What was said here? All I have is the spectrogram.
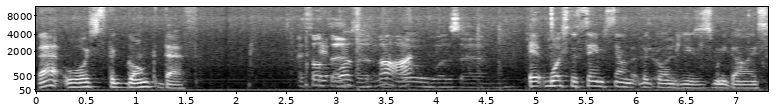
That was the gonk death. I thought It that was the not. oh was um. It was the same sound that the gonk uses when he dies.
